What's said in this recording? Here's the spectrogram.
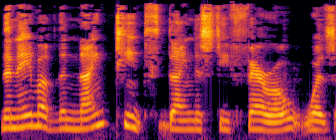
The name of the 19th dynasty pharaoh was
